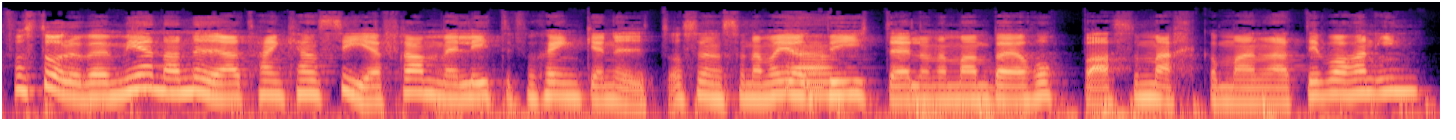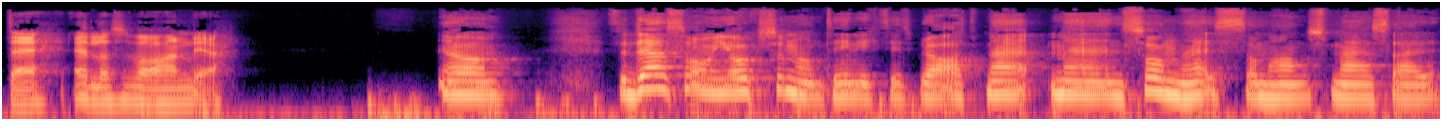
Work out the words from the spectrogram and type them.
förstår du vad jag menar nu? Att han kan se framme lite för skänken ut och sen så när man gör ja. ett byte eller när man börjar hoppa så märker man att det var han inte, eller så var han det. Ja, för där sa hon ju också någonting riktigt bra, att med, med en sån häst som han som är så här,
